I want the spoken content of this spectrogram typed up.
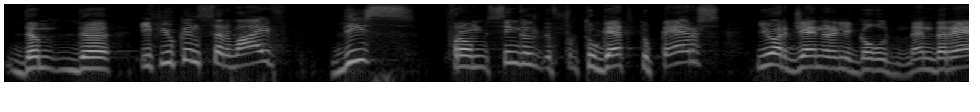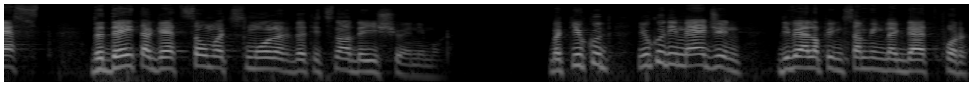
the the if you can survive this from single to get to pairs, you are generally golden. Then the rest, the data gets so much smaller that it's not the issue anymore. But you could you could imagine developing something like that for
